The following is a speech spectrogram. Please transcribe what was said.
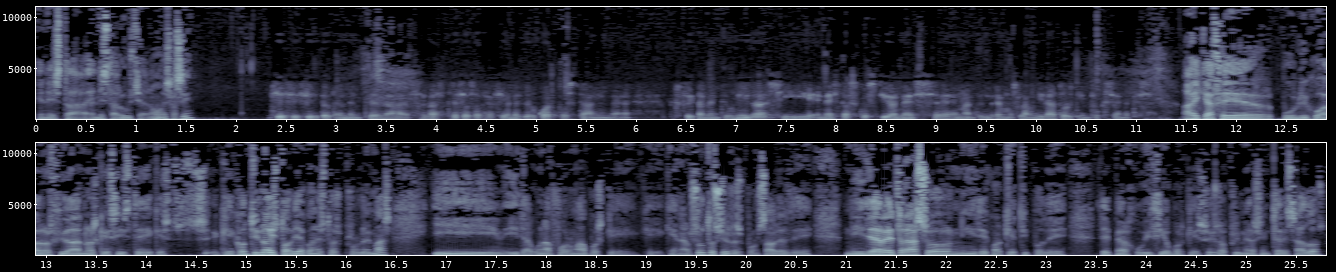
en esta, en esta lucha, ¿no? ¿Es así? Sí, sí, sí, totalmente. Las, las tres asociaciones del cuerpo están perfectamente unidas y en estas cuestiones eh, mantendremos la unidad todo el tiempo que sea necesario. Hay que hacer público a los ciudadanos que existe, que, que continuáis todavía con estos problemas y, de alguna forma, pues que, en absoluto sois responsables de ni de retraso ni de cualquier tipo de, perjuicio, porque sois los primeros interesados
